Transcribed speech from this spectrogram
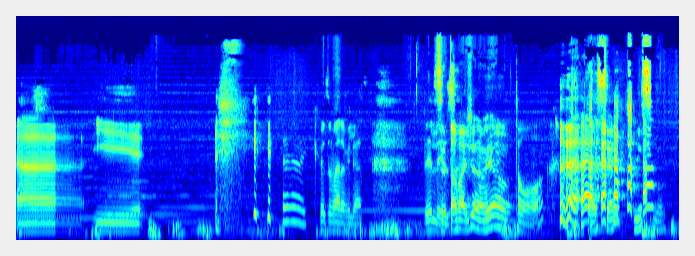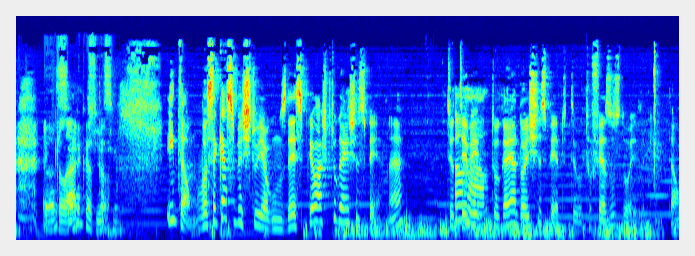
Uh, e que coisa maravilhosa. Beleza. Você tá baixando mesmo? Tô. Tá certíssimo. É tá claro certíssimo. que eu tô. Então, você quer substituir alguns desses? Porque eu acho que tu ganha XP, né? Tu, uhum. teve, tu ganha 2 XP, tu, tu, fez os dois aqui. Então.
